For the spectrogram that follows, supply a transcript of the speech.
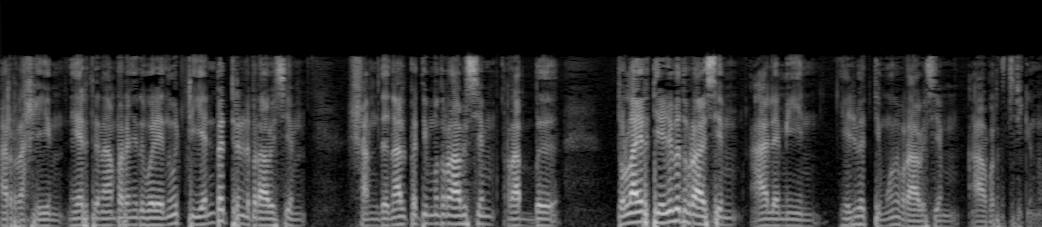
അർ റഹീം നേരത്തെ നാം പറഞ്ഞതുപോലെ നൂറ്റി എൺപത്തിരണ്ട് പ്രാവശ്യം ഹംദ് നാൽപ്പത്തിമൂന്ന് പ്രാവശ്യം റബ്ബ് തൊള്ളായിരത്തി എഴുപത് പ്രാവശ്യം ആലമീൻ എഴുപത്തിമൂന്ന് പ്രാവശ്യം ആവർത്തിച്ചിരിക്കുന്നു.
